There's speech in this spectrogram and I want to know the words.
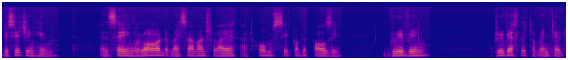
beseeching him, and saying, Lord, my servant lieth at home sick of the palsy, grieving, grievously tormented.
